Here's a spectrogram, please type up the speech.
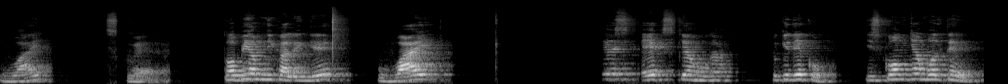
y square है। तो अभी हम निकालेंगे वाई एक्स क्या होगा? क्योंकि तो देखो, इसको हम क्या बोलते हैं?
